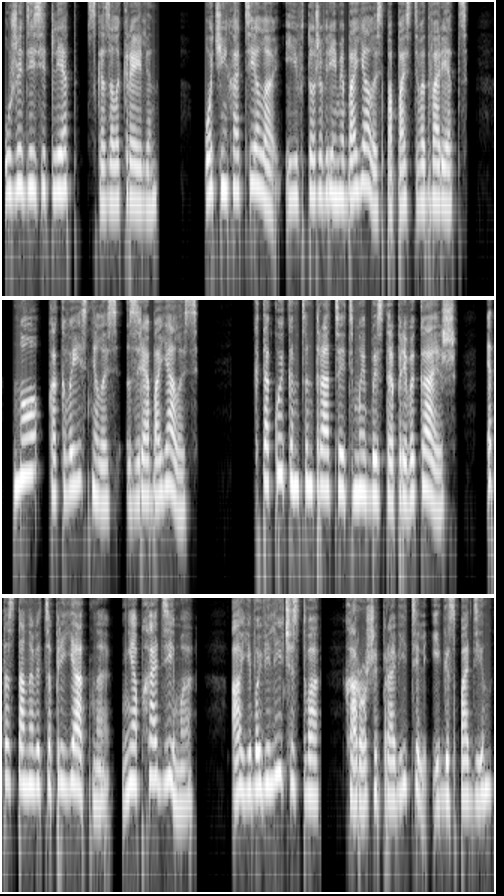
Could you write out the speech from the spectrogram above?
«Уже десять лет», — сказала Крейлин. Очень хотела и в то же время боялась попасть во дворец. Но, как выяснилось, зря боялась. К такой концентрации тьмы быстро привыкаешь. Это становится приятно, необходимо. А его величество — хороший правитель и господин.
